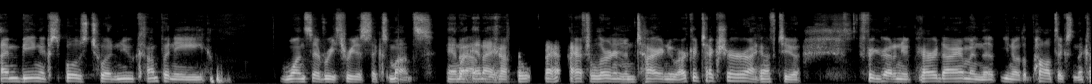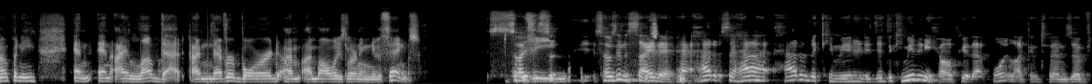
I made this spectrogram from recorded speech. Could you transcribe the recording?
i'm being exposed to a new company once every three to six months. And wow, I, and. I have to I have to learn an entire new architecture. I have to figure out a new paradigm and the you know the politics in the company. And and I love that. I'm never bored. I'm I'm always learning new things so, the, so, so, I was going to say there. How, how, so how how did the community? Did the community help you at that point? Like in terms of,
